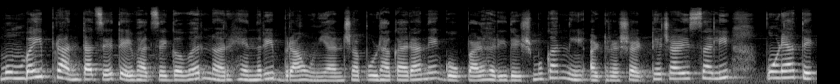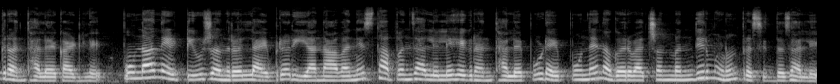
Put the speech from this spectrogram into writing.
मुंबई प्रांताचे तेव्हाचे गव्हर्नर हेनरी ब्राऊन यांच्या पुढाकाराने गोपाळ हरी देशमुखांनी अठराशे अठ्ठेचाळीस साली पुण्यात एक ग्रंथालय काढले. पुना नेटिव्ह जनरल लायब्ररी या नावाने स्थापन झालेले हे ग्रंथालय पुढे पुणे नगर वाचन मंदिर म्हणून प्रसिद्ध झाले.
